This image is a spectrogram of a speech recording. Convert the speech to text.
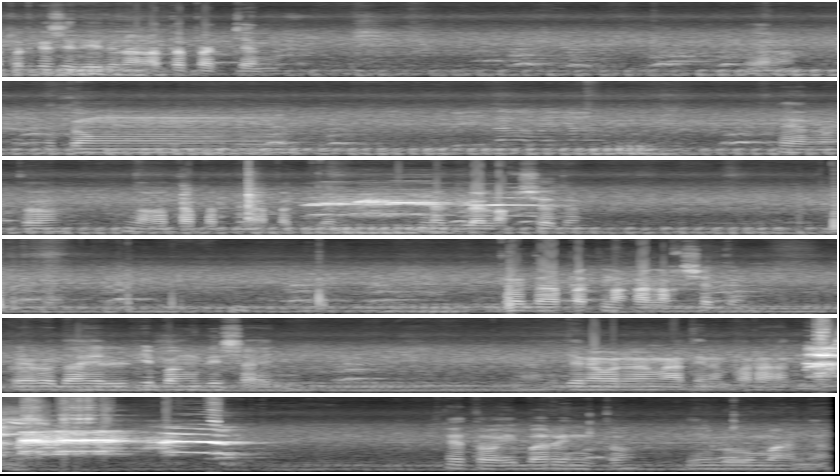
Dapat kasi dito nakatapat yan. Yan o. Itong Ayan, ito. Nakatapat dapat yan. Naglalak siya dun. Ito dapat nakalak siya dun. Pero dahil ibang design, yan, ginawa na lang natin ng paraan. Ito, iba rin to. Yung luma niya.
